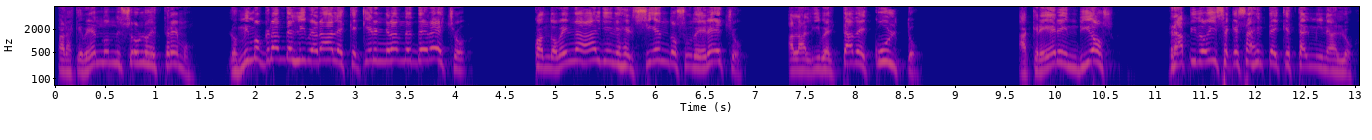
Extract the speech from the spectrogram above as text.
para que vean dónde son los extremos, los mismos grandes liberales que quieren grandes derechos, cuando ven a alguien ejerciendo su derecho a la libertad de culto, a creer en Dios, rápido dice que esa gente hay que exterminarlo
